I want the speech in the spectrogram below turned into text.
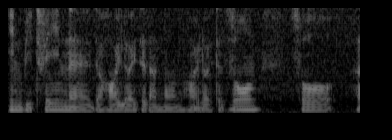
in between uh, the highlighted and non-highlighted zone. So uh,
